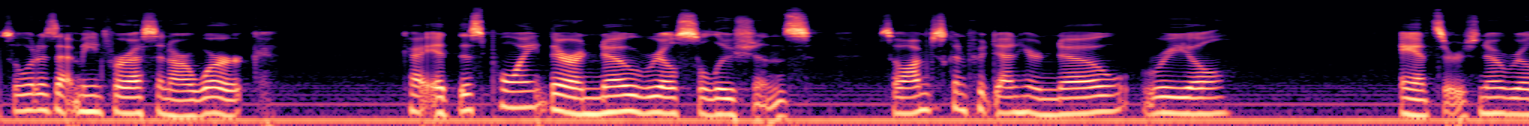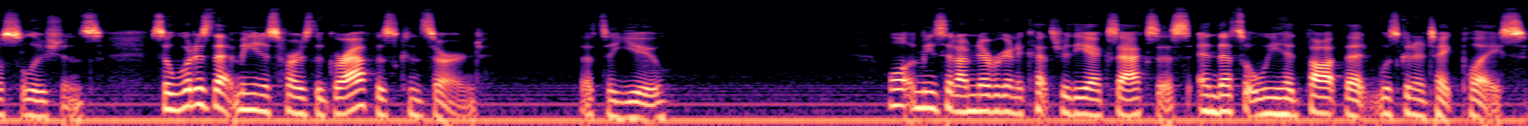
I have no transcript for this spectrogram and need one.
So what does that mean for us in our work? Okay, at this point there are no real solutions. So I'm just going to put down here no real answers, no real solutions. So what does that mean as far as the graph is concerned? That's a U. Well, it means that I'm never going to cut through the x-axis, and that's what we had thought that was going to take place.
